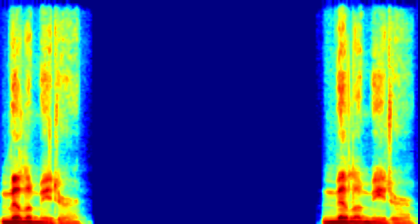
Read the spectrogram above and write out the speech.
millimeter, millimeter.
